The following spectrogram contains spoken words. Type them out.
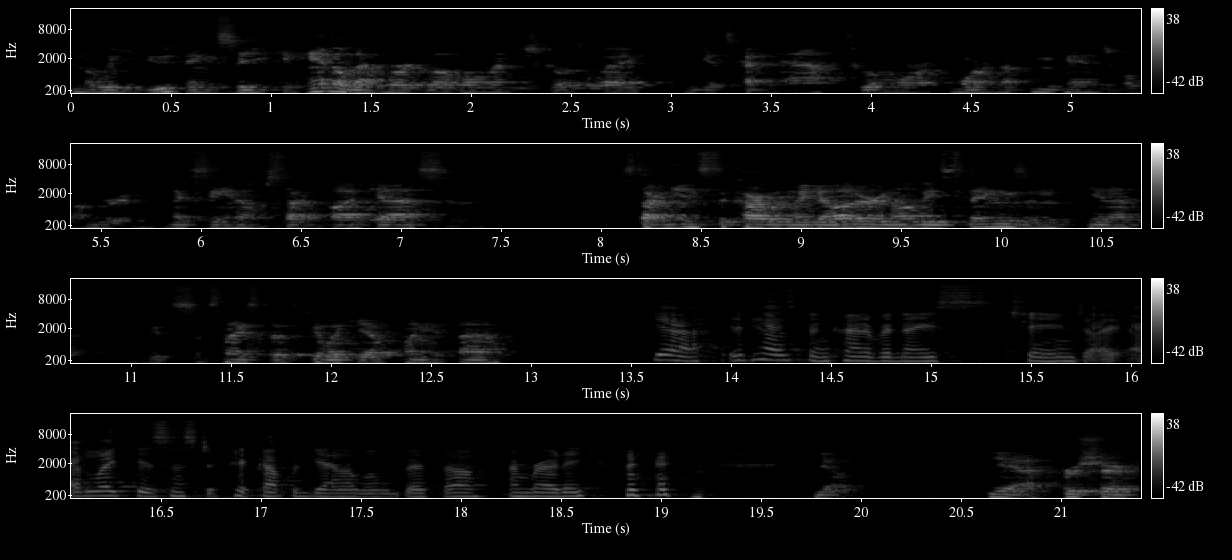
in the way you do things, so you can handle that work level, and then just goes away and gets cut in half to a more more manageable number. And next thing you know, I'm starting podcasts and starting Instacart with my daughter and all these things, and you know, it's it's nice to feel like you have plenty of time. Yeah, it has been kind of a nice change. I, would like business to pick up again a little bit, though. I'm ready. yeah. Yeah, for sure.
